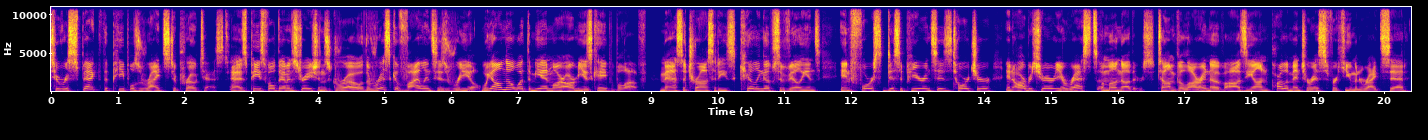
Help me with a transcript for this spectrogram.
to respect the people's rights to protest. As peaceful demonstrations grow, the risk of violence is real. We all know what the Myanmar army is capable of mass atrocities, killing of civilians, enforced disappearances, torture, and arbitrary arrests, among others. Tom Villarin of ASEAN Parlamentarists for Human Rights said.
